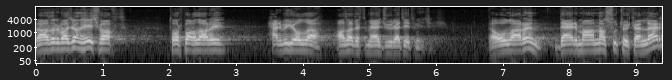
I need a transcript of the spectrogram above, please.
və Azərbaycan heç vaxt torpaqları hərbi yolla azad etməyə cürət etməyəcək. Və onların dərmanına su tökənlər,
